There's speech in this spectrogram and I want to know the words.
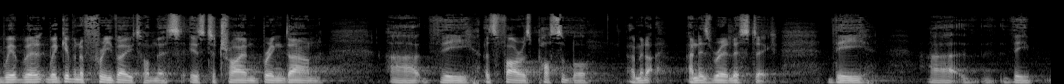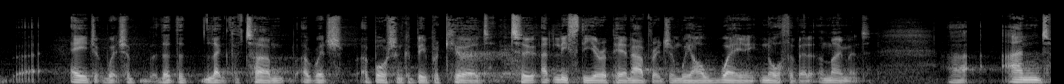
we're, we're, we're, given a free vote on this, is to try and bring down uh, the, as far as possible, I mean, and is realistic, the uh, the age at which the, the, length of term at which abortion could be procured to at least the European average, and we are way north of it at the moment. Uh, and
